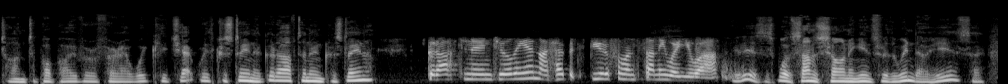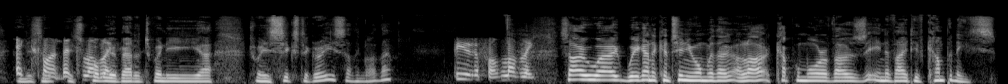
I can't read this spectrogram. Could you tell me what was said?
Time to pop over for our weekly chat with Christina. Good afternoon, Christina. Good afternoon, Julian. I hope it's beautiful and sunny where you are. It is. Well, the sun's shining in through the window here, so and Excellent, it's, that's it's probably about a 20, uh, 26 degrees, something like that. Beautiful, lovely. So uh, we're going to continue on with a, a, couple more of those innovative companies.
